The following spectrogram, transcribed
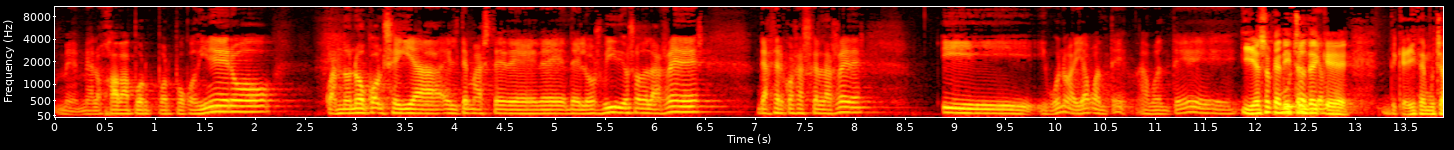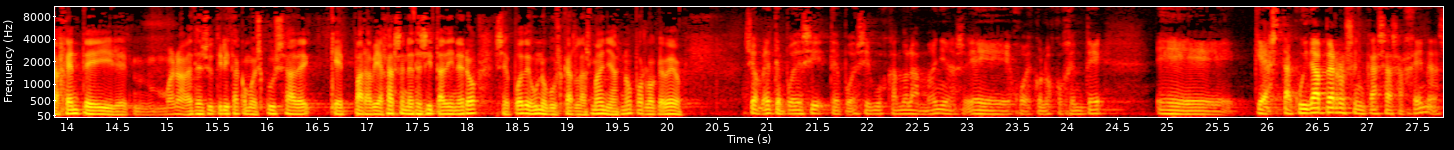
me, me alojaba por, por poco dinero, cuando no conseguía el tema este de, de- de los vídeos o de las redes, de hacer cosas en las redes. Y, y bueno, ahí aguanté, aguanté. Y eso que dicen de que, de que dice mucha gente y bueno, a veces se utiliza como excusa de que para viajar se necesita dinero, se puede uno buscar las mañas, ¿no? Por lo que veo. Sí, hombre, te puedes ir, te puedes ir buscando las mañas. Eh, joder, conozco gente eh, que hasta cuida perros en casas ajenas.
